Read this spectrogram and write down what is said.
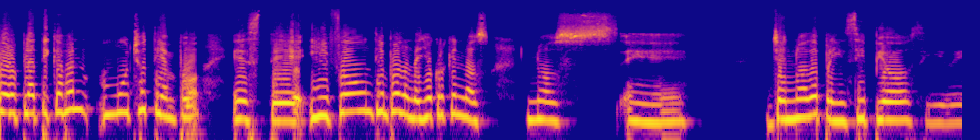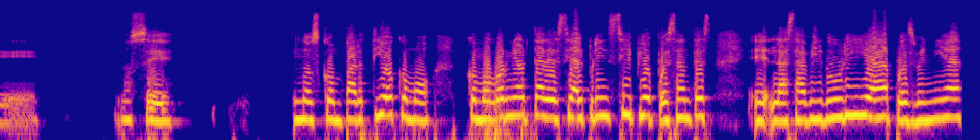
Pero platicaban mucho tiempo, este, y fue un tiempo donde yo creo que nos, nos eh, llenó de principios y de, no sé, nos compartió como como Gorni ahorita decía al principio pues antes eh, la sabiduría pues venía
